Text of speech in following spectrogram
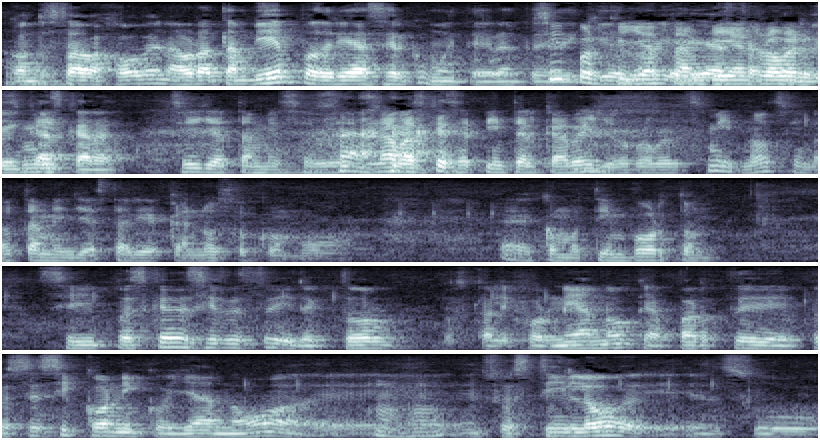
Cuando estaba joven, ahora también podría ser como integrante Sí, de porque Cure, ya ¿no? también está Robert también Smith. Sí, ya también se ve. Nada más que se pinta el cabello Robert Smith, ¿no? Si no, también ya estaría canoso como, eh, como Tim Burton. Sí, pues qué decir de este director pues, californiano que aparte pues es icónico ya, ¿no? Eh. En su estilo, en su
